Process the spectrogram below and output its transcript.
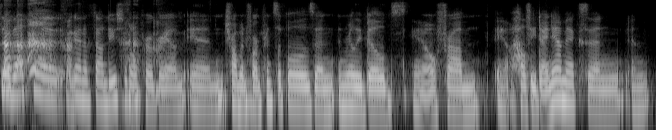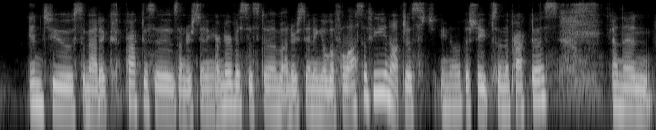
so that's a kind of foundational program in trauma informed principles and and really builds, you know, from you know healthy dynamics and and into somatic practices, understanding our nervous system, understanding yoga philosophy, not just, you know, the shapes and the practice. And then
